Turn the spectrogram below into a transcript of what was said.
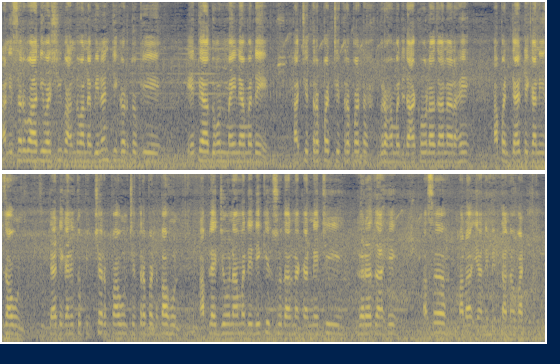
आणि सर्व आदिवासी बांधवांना विनंती करतो की येत्या दोन महिन्यामध्ये हा चित्रपट चित्रपटगृहामध्ये दाखवला जाणार आहे. आपण त्या ठिकाणी जाऊन त्या ठिकाणी तो पिक्चर पाहून चित्रपट पाहून आपल्या जीवनामध्ये देखील सुधारणा करण्याची गरज आहे असं मला या निमित्तानं वाटतं.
